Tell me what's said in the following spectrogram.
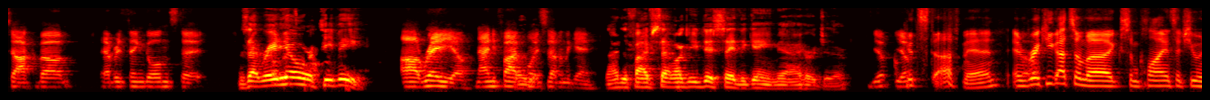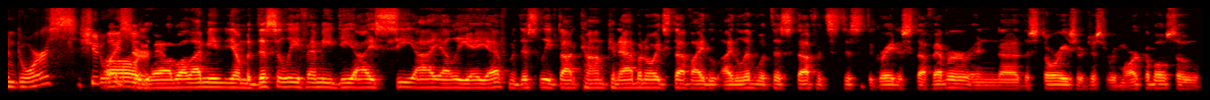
talk about everything Golden State. is that radio or TV? Uh, radio 95.7 the game. 95 cent. Well, you did say the game. Yeah, I heard you there. Yep, yep. Good stuff, man. And. Rick, you got some uh, some clients that you endorse. Shoot away, Oh, sir. yeah. Well, I mean, you know, Medicileaf, M E D I C I L E A F, medicileaf.com, cannabinoid stuff. I, I live with this stuff. It's just the greatest stuff ever. And uh, the stories are just remarkable. So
